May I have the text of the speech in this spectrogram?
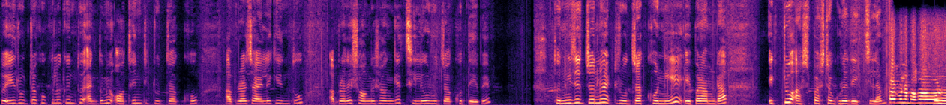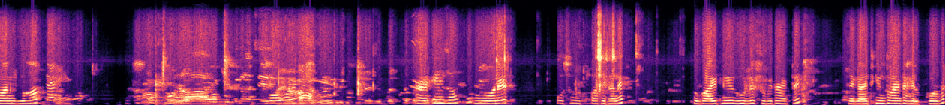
তো এই রুদ্রাক্ষগুলো কিন্তু একদমই অথেন্টিক রুদ্রাক্ষ। আপনারা চাইলে কিন্তু আপনাদের সঙ্গে সঙ্গে ছিলেও রুদ্রাক্ষ দেবে। তো নিজের জন্য একটা রুদ্রাক্ষ নিয়ে এবার আমরা একটু আশপাশটা ঘুরে দেখছিলাম। হনুমান গুহা? আর এই যে হনুমানের প্রচুর উৎপাত এখানে। তো গাইড নিয়ে ঘুরলে সুবিধা একটাই গাইড কিন্তু অনেকটা হেল্প করবে।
